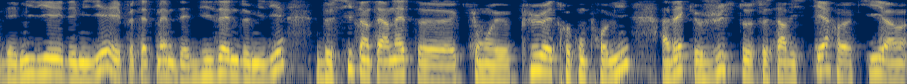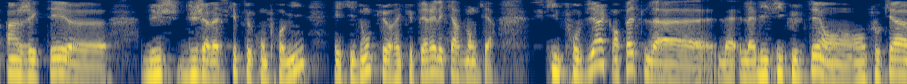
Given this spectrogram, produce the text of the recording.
des milliers et des milliers et peut-être même des dizaines de milliers de sites internet qui ont pu être compromis avec juste ce service tiers qui a injecté du, du, JavaScript compromis et qui donc récupérait les cartes bancaires. Ce qui prouve bien qu'en fait la, la, la difficulté en, en tout cas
